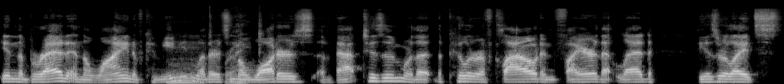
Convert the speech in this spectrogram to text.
in the bread and the wine of communion, mm, whether it's right. in the waters of baptism or the, the pillar of cloud and fire that led the Israelites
